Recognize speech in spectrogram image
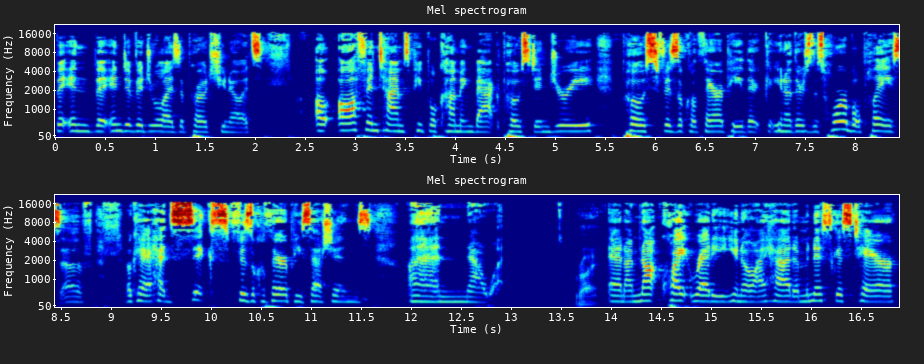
But in the individualized approach, you know, it's oftentimes people coming back post injury, post physical therapy, that you know, there's this horrible place of, okay, I had six physical therapy sessions and now what? Right. And I'm not quite ready. You know, I had a meniscus tear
